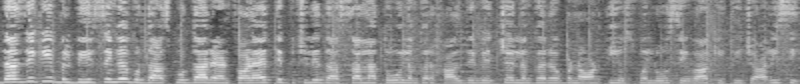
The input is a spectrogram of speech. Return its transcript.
ਦੱਸਦੇ ਕਿ ਬਲਬੀਰ ਸਿੰਘ ਗੁਰਦਾਸਪੁਰ ਦਾ ਰਹਿਣ ਵਾਲਾ ਹੈ ਤੇ ਪਿਛਲੇ 10 ਸਾਲ ਤੋਂ ਲੰਗਰ ਹਾਲ ਦੇ ਵਿੱਚ ਲੰਗਰ ਬਣਾਉਣ ਦੀ ਉਸ ਵੱਲੋਂ ਸੇਵਾ ਕੀਤੀ ਜਾ ਰਹੀ ਸੀ।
